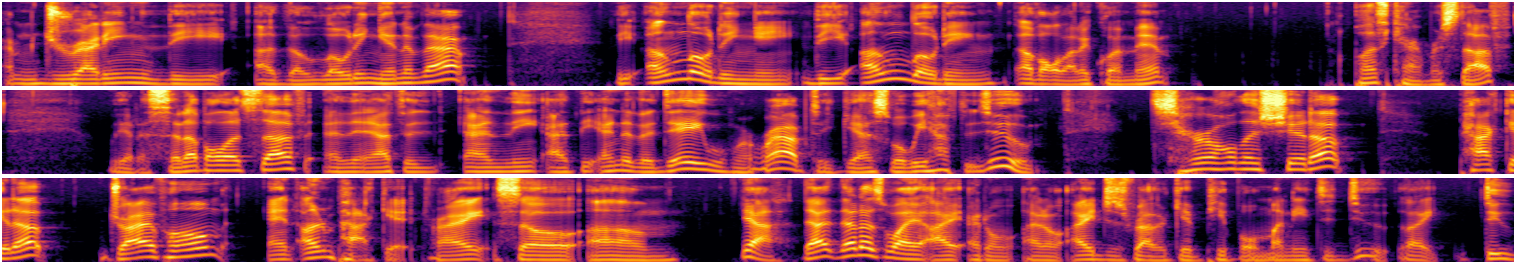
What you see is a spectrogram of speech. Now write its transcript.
I'm dreading the uh, the loading in of that the unloading the unloading of all that equipment plus camera stuff. We got to set up all that stuff, and then at the and the at the end of the day when we're wrapped, guess what we have to do? Tear all that shit up, pack it up, drive home, and unpack it. Right. So um yeah, that that is why I, I don't I don't I just rather give people money to do like do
